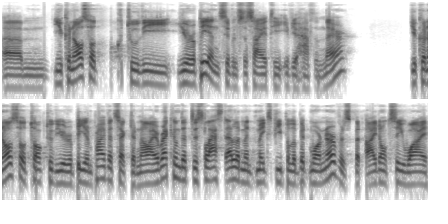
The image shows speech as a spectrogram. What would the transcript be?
Um, you can also talk to the European civil society if you have them there. You can also talk to the European private sector. Now, I reckon that this last element makes people a bit more nervous, but I don't see why,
